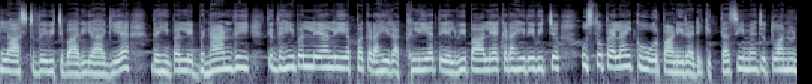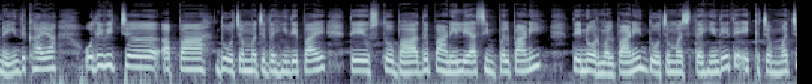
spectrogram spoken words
ਲਾਸਟ ਦੇ ਵਿੱਚ ਵਾਰੀ ਆ ਗਈ ਹੈ, ਦਹੀਂ ਭੱਲੇ ਬਣਾਉਣ ਦੀ ਅਤੇ ਦਹੀਂ ਭੱਲਿਆਂ ਲਈ ਆਪਾਂ ਕੜਾਹੀ ਰੱਖ ਲਈ ਹੈ, ਤੇਲ ਵੀ ਪਾ ਲਿਆ ਕੜਾਹੀ ਦੇ ਵਿੱਚ। ਉਸ ਤੋਂ ਪਹਿਲਾਂ ਇੱਕ ਹੋਰ ਪਾਣੀ ਰੈਡੀ ਕੀਤਾ ਸੀ ਮੈਂ ਜੋ ਤੁਹਾਨੂੰ ਨਹੀਂ ਦਿਖਾਇਆ। ਉਹਦੇ ਵਿੱਚ ਆਪਾਂ ਦੋ ਚਮਚ ਦਹੀਂ ਦੇ ਪਾਏ ਅਤੇ ਉਸ ਤੋਂ ਬਾਅਦ ਪਾਣੀ ਲਿਆ ਸਿੰਪਲ ਪਾਣੀ ਅਤੇ ਨੋਰਮਲ ਪਾਣੀ, ਦੋ ਚਮਚ ਦਹੀਂ ਦੇ ਅਤੇ ਇੱਕ ਚਮਚ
